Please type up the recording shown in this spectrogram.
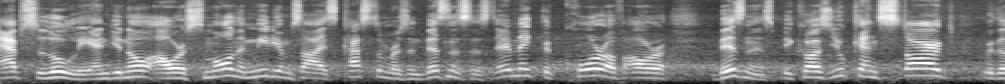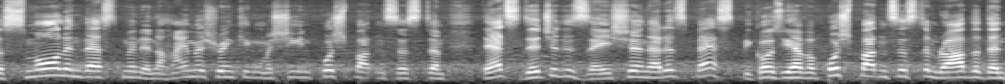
Absolutely, and you know, our small and medium-sized customers and businesses, they make the core of our business because you can start with a small investment in a Haimer shrinking machine push button system. That's digitization at its best because you have a push button system rather than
